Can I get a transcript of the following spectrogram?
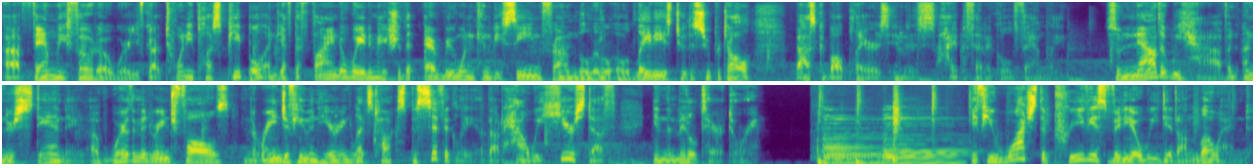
a family photo where you've got 20 plus people and you have to find a way to make sure that everyone can be seen from the little old ladies to the super tall basketball players in this hypothetical family. So now that we have an understanding of where the mid-range falls in the range of human hearing, let's talk specifically about how we hear stuff in the middle territory. If you watched the previous video we did on low end,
